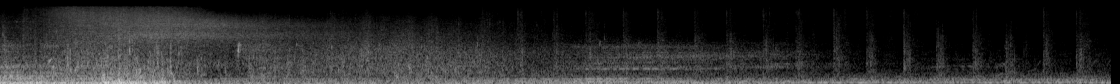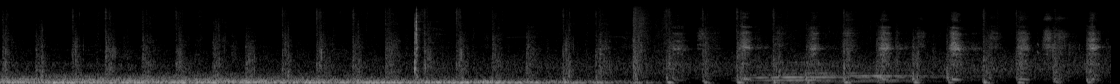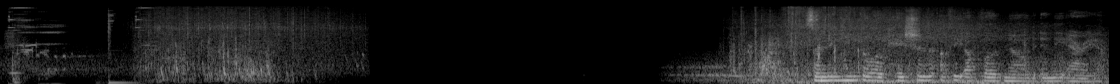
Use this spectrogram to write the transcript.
Sending you the location of the upload node in the area.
